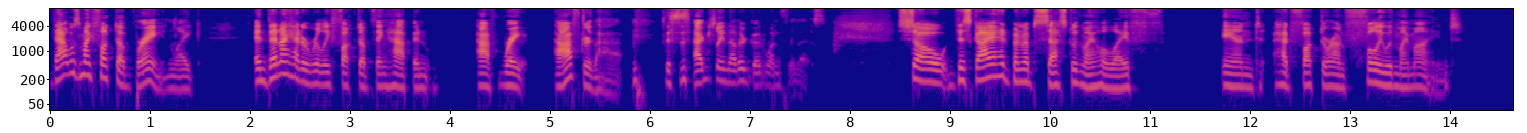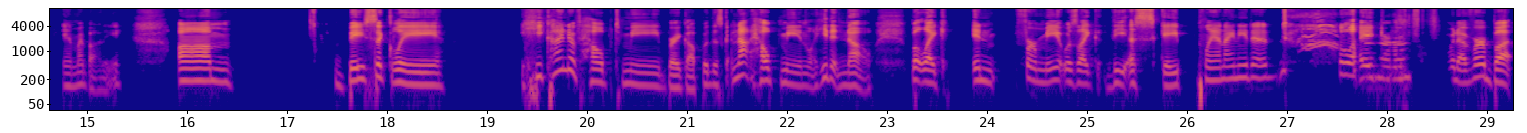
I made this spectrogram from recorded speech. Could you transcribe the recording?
That was my fucked up brain. Like, and then I had a really fucked up thing happen af- right after that. this is actually another good one for this. So this guy I had been obsessed with my whole life, and had fucked around fully with my mind and my body. Um, basically he kind of helped me break up with this guy. Not help me and like he didn't know, but like in for me it was like the escape plan I needed. like Mhm. whatever. But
